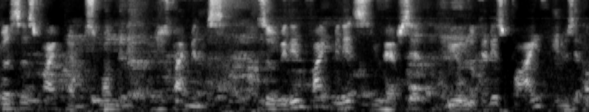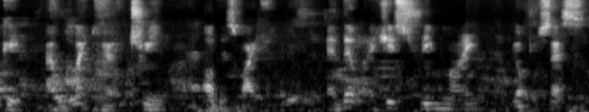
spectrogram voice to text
versus five times one minute, which is five minutes. So within five minutes, you have said, you look at this five and you say, okay, I would like to have three of this five. And that will actually streamline your process.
